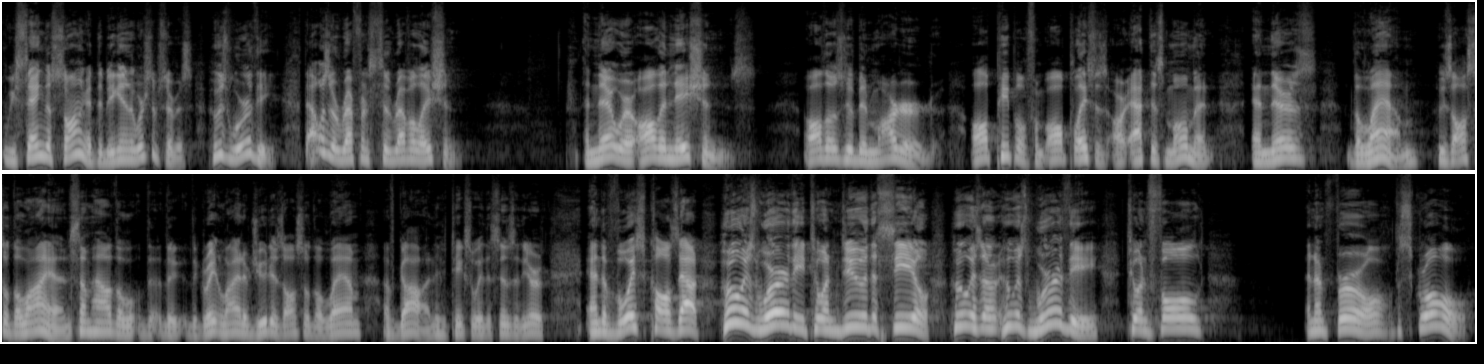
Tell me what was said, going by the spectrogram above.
we sang the song at the beginning of the worship service Who's worthy? That was a reference to Revelation. And there were all the nations, all those who've been martyred, all people from all places are at this moment, and there's the Lamb, who's also the lion. Somehow, the, the, the, great lion of Judah is also the Lamb of God who takes away the sins of the earth. And the voice calls out, Who is worthy to undo the seal? Who is, who is worthy to unfold and unfurl the scroll?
